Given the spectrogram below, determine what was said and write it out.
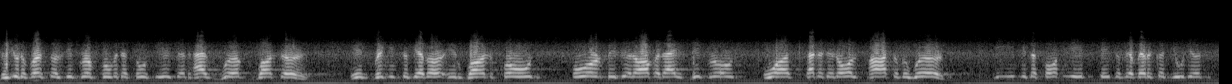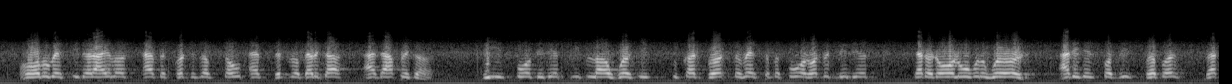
the Universal Negro Improvement Association has worked wonders in bringing together in one fold four million organized Negroes who are scattered in all parts of the world, being in the 48 states of the American Union, all the West Indian Islands, and the countries of South and Central America and Africa. These four million people are working to convert the rest of the 400 million scattered all over the world. And it is for this purpose that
